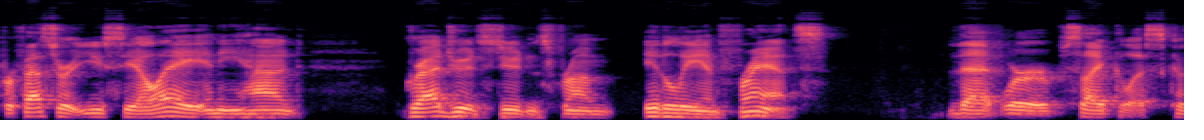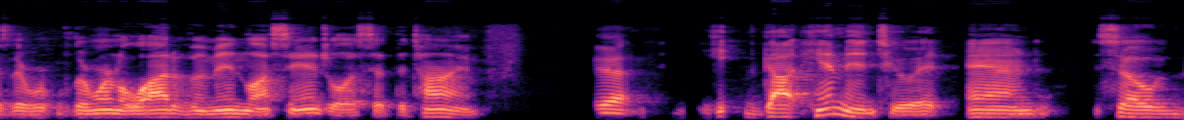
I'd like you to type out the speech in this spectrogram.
professor at UCLA, and he had graduate students from Italy and France that were cyclists because there were there weren't a lot of them in Los Angeles at the time Yeah. he got him into it and so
